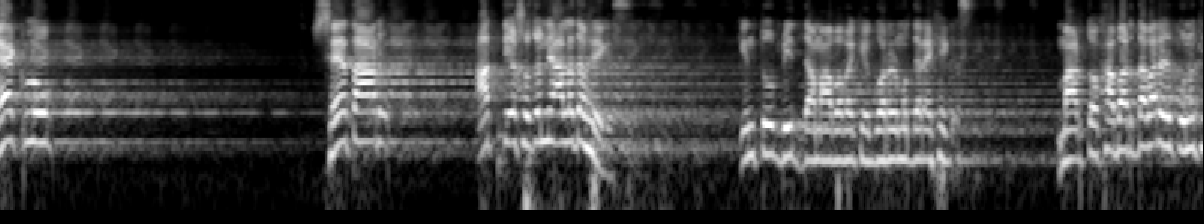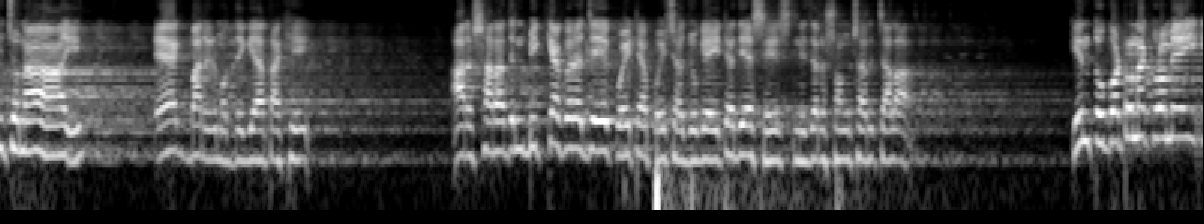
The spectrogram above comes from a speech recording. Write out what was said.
এক লোক, সে তার আত্মীয় স্বজন আলাদা হয়ে গেছে। কিন্তু বৃদ্ধা মা বাবাকে ঘরের মধ্যে রেখে গেছে। মার তো খাবার দাবারের কোনো কিছু নাই। একবারের মধ্যে গিয়া তাকে আর সারাদিন ভিক্ষা করে যে কয়টা পয়সা যোগে এটা দিয়ে শেষ, নিজের সংসার চালা। কিন্তু ঘটনাক্রমেই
